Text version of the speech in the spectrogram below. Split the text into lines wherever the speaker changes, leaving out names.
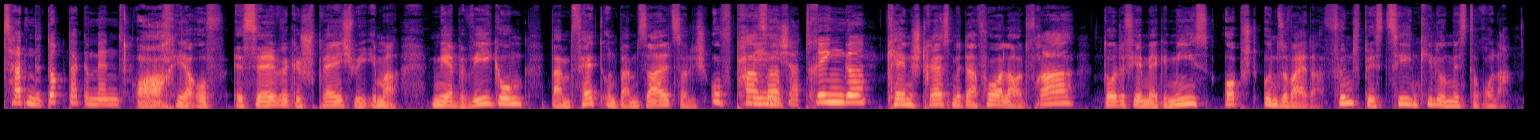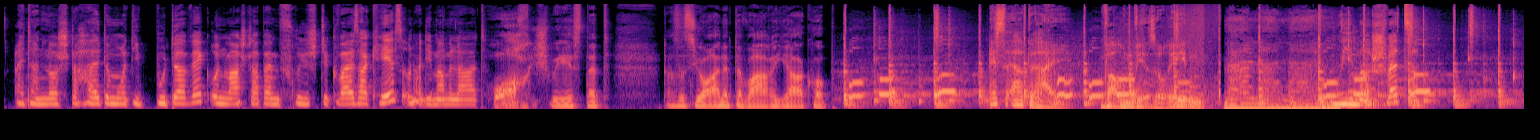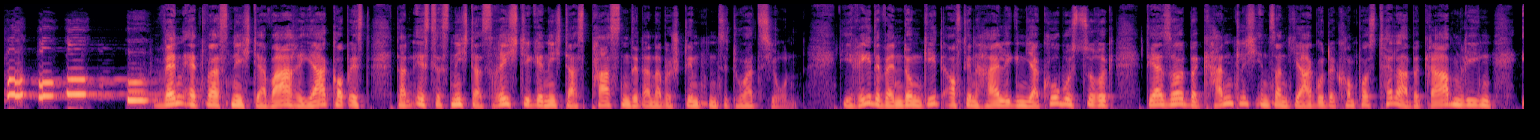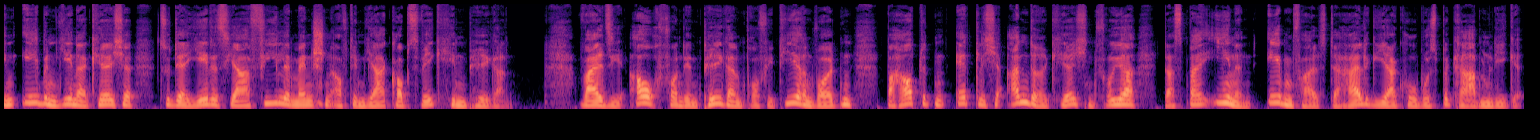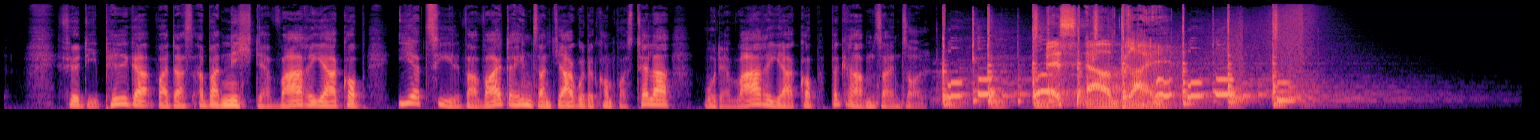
Was hat denn der Doktor gemeint?
Ach, ja, auf, dasselbe Gespräch wie immer. Mehr Bewegung, beim Fett und beim Salz soll ich aufpassen.
Weniger trinke.
Kein Stress mit der Vorlaut Fra, dort viel mehr Gemüse, Obst und so weiter. Fünf bis zehn Kilo Miste.
Ey, dann löscht du halt mal die Butter weg und machst da beim Frühstück weißer Käse unter die Marmelade.
Och, ich weiß nicht. Das ist ja auch nicht der wahre Jakob.
SR3. Warum wir so reden.
Wie man schwätze.
Wenn etwas nicht der wahre Jakob ist, dann ist es nicht das Richtige, nicht das Passende in einer bestimmten Situation. Die Redewendung geht auf den heiligen Jakobus zurück, der soll bekanntlich in Santiago de Compostela begraben liegen, in eben jener Kirche, zu der jedes Jahr viele Menschen auf dem Jakobsweg hinpilgern. Weil sie auch von den Pilgern profitieren wollten, behaupteten etliche andere Kirchen früher, dass bei ihnen ebenfalls der heilige Jakobus begraben liege. Für die Pilger war das aber nicht der wahre Jakob, ihr Ziel war weiterhin Santiago de Compostela, wo der wahre Jakob begraben sein soll.
SR3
